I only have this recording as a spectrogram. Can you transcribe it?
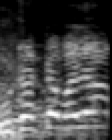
হুটারটা বাজাও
